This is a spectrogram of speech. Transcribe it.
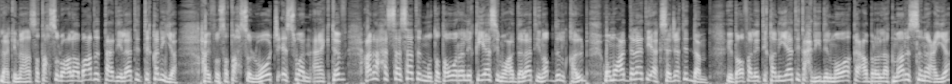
لكنها ستحصل على بعض التعديلات التقنية حيث ستحصل Watch S1 Active على حساسات متطورة لقياس معدلات نبض القلب ومعدلات أكسجة الدم إضافة لتقنيات تحديد المواقع عبر الأقمار الصناعية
